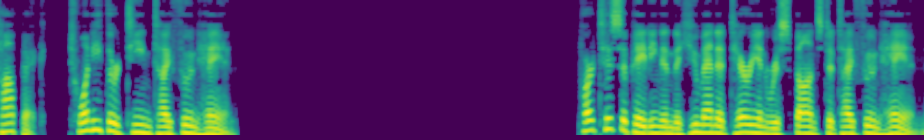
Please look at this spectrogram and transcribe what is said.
2013 Typhoon Haiyan Participating in the humanitarian response to Typhoon Haiyan,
